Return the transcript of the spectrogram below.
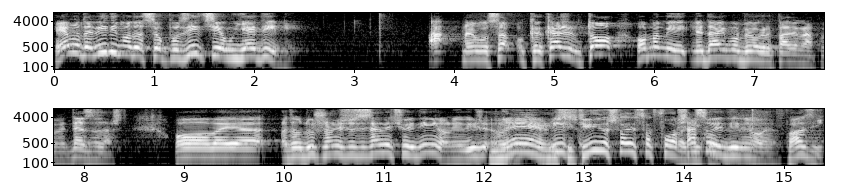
Evo da vidimo da se opozicija ujedini. A, evo, sa, kad kažem to, odmah mi ne dajmo Beograd pada na pamet, ne znam zašto. Ovaj, a da dušu, oni su se sad već ujedinili, oni više... Ne, nisi ti vidio šta je sad fora Šta su ujedinili? Pazi,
